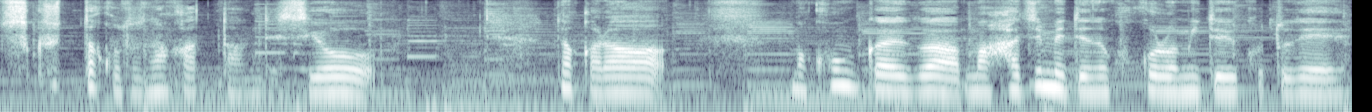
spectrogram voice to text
作ったことなかったんですよ。だから、まあ、今回が、まあ、初めての試みということで、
